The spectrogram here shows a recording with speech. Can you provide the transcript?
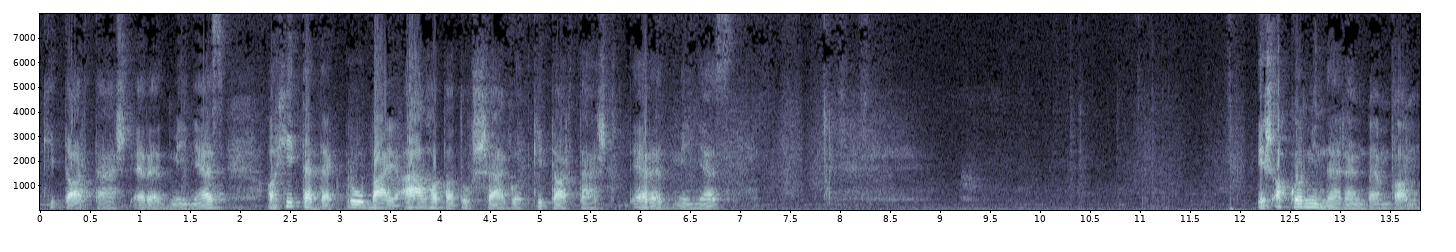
kitartást eredményez, a hitetek próbája álhatatosságot, kitartást eredményez. És akkor minden rendben van.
